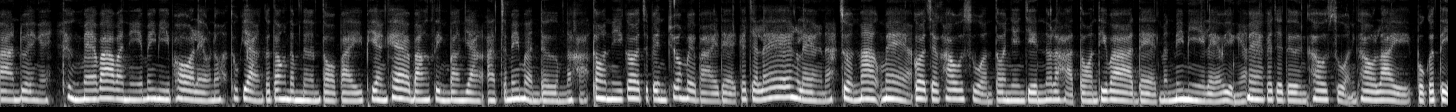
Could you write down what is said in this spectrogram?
บ้านด้วยไง ถึงแม้ว่าวันนี้ไม่มีพ่อแล้วเนาะทุกอย่างก็ต้องดำเนินต่อไป เพียงแค่บางสิ่งบางอย่างอาจจะไม่เหมือนเดิมนะคะ ตอนนี้ก็จะเป็นช่วงบ่ายๆแดดก็จะแรงแรงนะ ส่วนมากแม่ก็จะเข้าสวนตอนเย็นๆนั่นแหละค่ะตอนที่ว่าแดดมันไม่มีแล้วอย่างเงี้ยแม่ก็จะเดินเข้าสวนเข้าไร่ปกติ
